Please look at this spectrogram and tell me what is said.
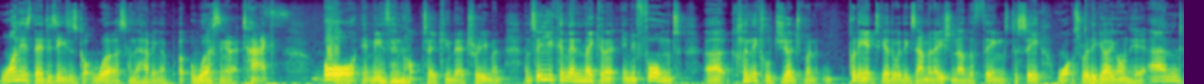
One is their disease has got worse and they're having a, a worsening attack, or it means they're not taking their treatment. And so you can then make an, an informed uh, clinical judgment, putting it together with examination and other things to see what's really going on here. And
